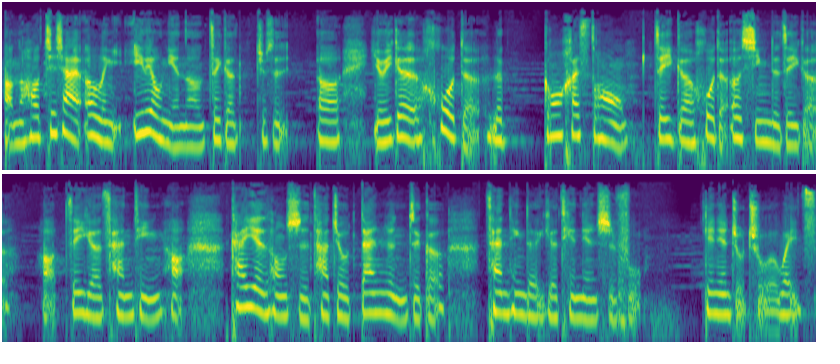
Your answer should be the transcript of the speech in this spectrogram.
好，然后接下来二零一六年呢，这个就是呃有一个获得 Le Grand Restaurant 这一个获得二星的这个好这个餐厅好开业的同时，他就担任这个餐厅的一个甜点师傅、甜点主厨的位置。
